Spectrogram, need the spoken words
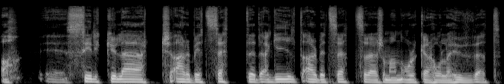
ja, eh, cirkulärt arbetssätt, ett agilt arbetssätt så där, som man orkar hålla i huvudet.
